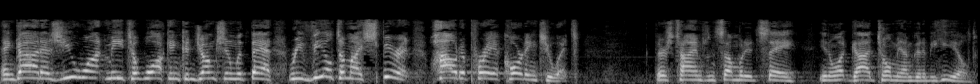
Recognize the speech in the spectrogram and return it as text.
And God, as you want me to walk in conjunction with that, reveal to my spirit how to pray according to it. There's times when somebody would say, you know what, God told me I'm going to be healed.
